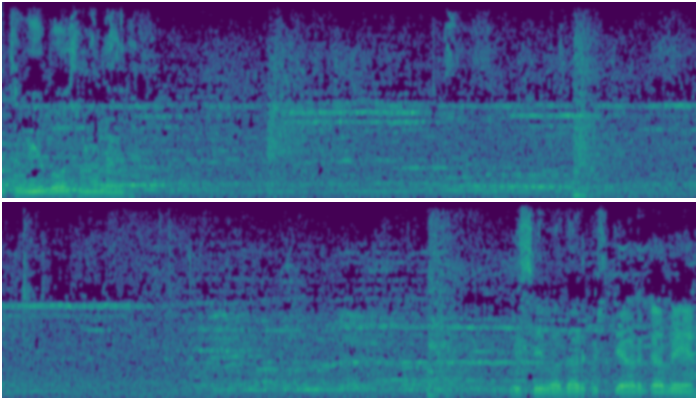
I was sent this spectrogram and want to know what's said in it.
ਇੱਥੇ ਵੀ ਬਹੁਤ ਸੋਹਣਾ ਲੱਗਦਾ। ਇਹ ਸੇਵਾਦਾਰ ਕੁਝ ਤਿਆਰ ਕਰ ਰਹੇ ਆ।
